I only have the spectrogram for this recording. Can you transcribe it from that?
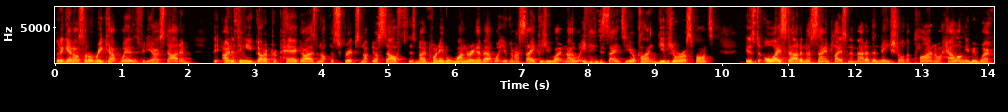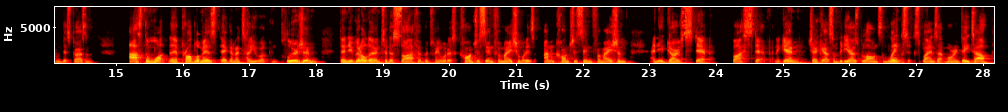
But again, I'll sort of recap where this video started. The only thing you've got to prepare, guys, not the scripts, not yourself. There's no point even wondering about what you're going to say because you won't know what you need to say until your client gives you a response. Is to always start in the same place, no matter the niche or the client or how long you've been working with this person. Ask them what their problem is. They're going to tell you a conclusion. Then you've got to learn to decipher between what is conscious information, what is unconscious information, and you go step by step. And again, check out some videos below and some links, explains that more in detail.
